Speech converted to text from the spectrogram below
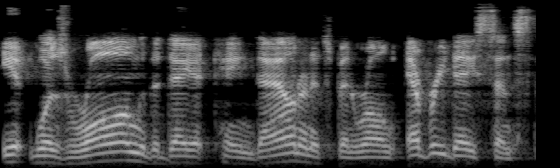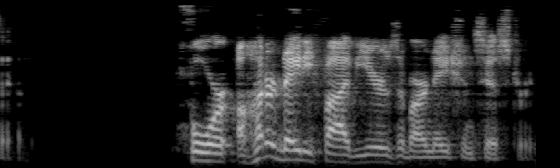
it was wrong the day it came down, and it's been wrong every day since then. For 185 years of our nation's history,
